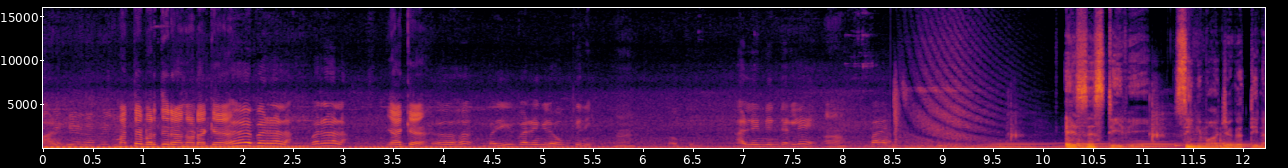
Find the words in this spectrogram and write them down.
ಕಾಣಬೇಕು ಮತ್ತೆ ಬರ್ತೀರಾ ನೋಡಕ್ಕೆ? ಏ ಬರಲ್ಲ ಬರಲ್ಲ. ಯಾಕೆ? ಆಹಾ, ಬರೀ ಬರಂಗಿಲ್ಲ ಹೋಗ್ತೀನಿ. ಹ್ಞೂ ಹೋಗ್ತೀನಿ. ಅಲ್ಲಿ ನಿಂದರ್ಲಿ. ಹಾಂ. Bye. S S TV cinema ಜಗತ್ತಿನ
